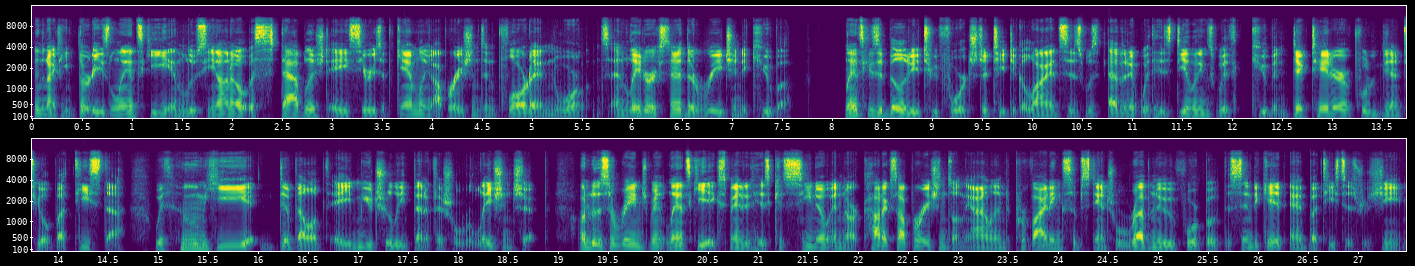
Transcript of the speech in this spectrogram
In the 1930s, Lansky and Luciano established a series of gambling operations in Florida and New Orleans, and later extended their reach into Cuba. Lansky's ability to forge strategic alliances was evident with his dealings with Cuban dictator Fulgencio Batista, with whom he developed a mutually beneficial relationship. Under this arrangement, Lansky expanded his casino and narcotics operations on the island, providing substantial revenue for both the syndicate and Batista's regime.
